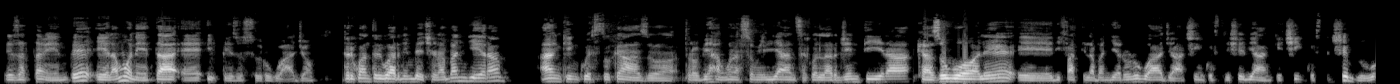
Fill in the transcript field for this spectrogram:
Esattamente, e la moneta è il peso surruguagio. Per quanto riguarda invece la bandiera, Anche in questo caso troviamo una somiglianza con l'Argentina, caso vuole, e di fatti la bandiera uruguagia ha 5 strisce bianche, 5 strisce blu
